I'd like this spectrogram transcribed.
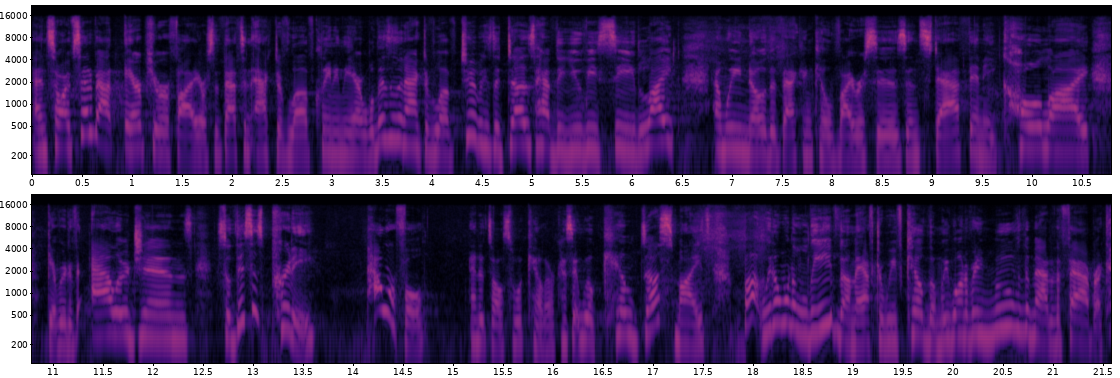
And so I've said about air purifiers that that's an act of love, cleaning the air. Well, this is an act of love too, because it does have the UVC light. And we know that that can kill viruses and staph and E. coli, get rid of allergens. So this is pretty powerful and it's also a killer because it will kill dust mites, but we don't want to leave them after we've killed them. We want to remove them out of the fabric.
